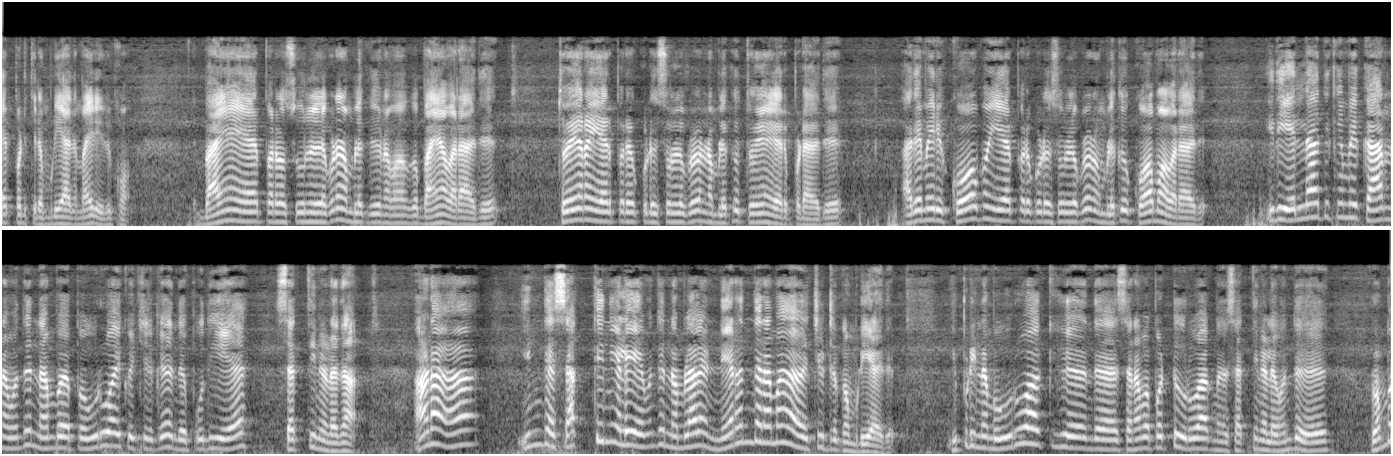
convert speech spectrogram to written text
ஏற்படுத்திட முடியாத மாதிரி இருக்கும். பயம் ஏற்படுற சூழ்நிலை கூட நம்மளுக்கு நமக்கு பயம் வராது. துயரம் ஏற்படக்கூடிய சூழ்நிலை கூட நம்மளுக்கு துயரம் ஏற்படாது. அதேமாரி கோபம் ஏற்படக்கூடிய சூழ்நிலை கூட நம்மளுக்கு கோபம் வராது. இது எல்லாத்துக்குமே காரணம் வந்து நம்ம இப்போ உருவாக்கி வச்சுருக்க இந்த புதிய சக்தி நிலை தான். ஆனால் இந்த சக்தி நிலையை வந்து நம்மளால் நிரந்தரமாக வச்சுட்டு இருக்க முடியாது. இப்படி நம்ம உருவாக்கி இந்த சிரமப்பட்டு உருவாக்கின சக்தி நிலை வந்து ரொம்ப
